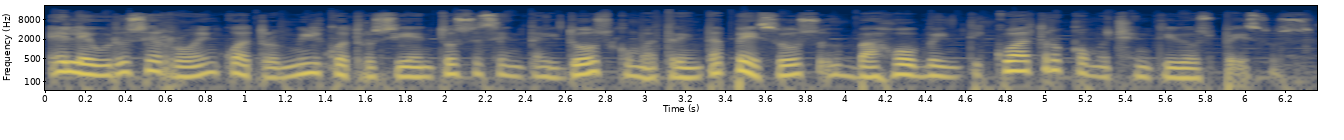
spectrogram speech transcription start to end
El euro cerró en 4.462,30 pesos, bajó 24,82 pesos.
